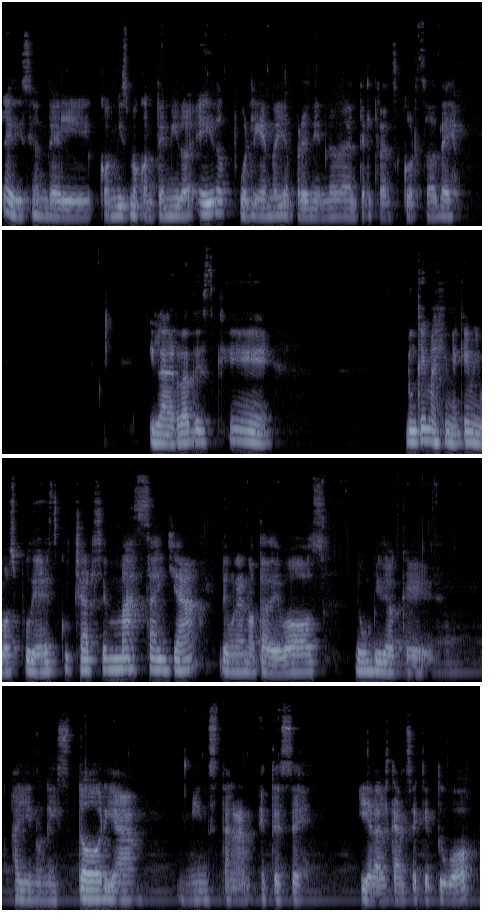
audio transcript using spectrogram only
la edición del mismo contenido he ido puliendo y aprendiendo durante el transcurso de... Y la verdad es que nunca imaginé que mi voz pudiera escucharse más allá de una nota de voz, de un video que hay en una historia, en Instagram, etc. Y el alcance que tuvo,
